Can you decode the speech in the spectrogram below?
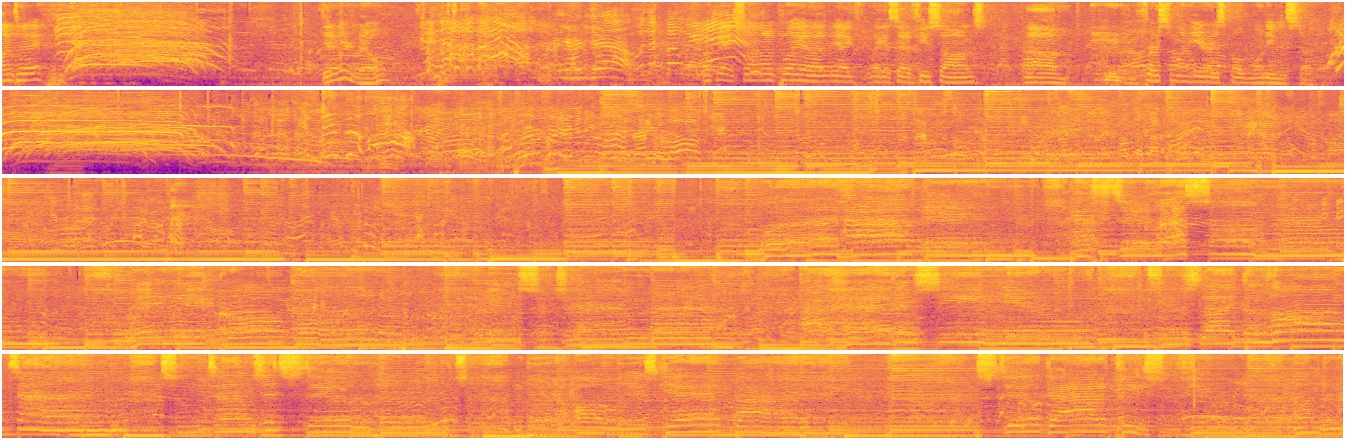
on today? Did I hear no? You heard yeah. Was that fun? Weird? Okay, so I'm gonna play, uh, yeah, like I said, a few songs. Um, first one here is called "Won't Even Start." We summer when we broke up in September? I haven't seen you. Feels like a long time. Sometimes it still hurts, but I always get by. Still got a piece of you under.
